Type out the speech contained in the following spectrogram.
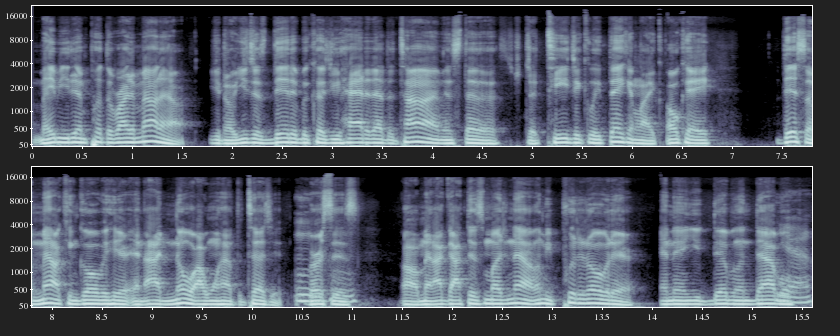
maybe you didn't put the right amount out. You know you just did it because you had it at the time instead of strategically thinking like okay this amount can go over here and I know I won't have to touch it mm-hmm. versus oh man I got this much now. Let me put it over there. And then you dibble and dabble Yeah.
